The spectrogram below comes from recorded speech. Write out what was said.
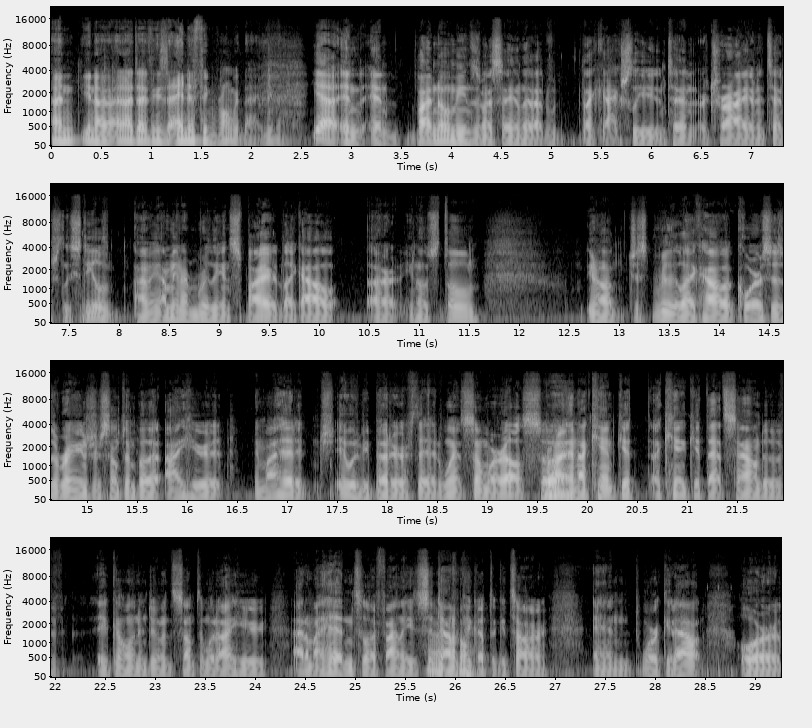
and you know, and I don't think there's anything wrong with that either. Yeah, and and by no means am I saying that I would like actually intend or try and intentionally steal. I mean, I mean, I'm really inspired. Like I'll, or you know, still, you know, just really like how a chorus is arranged or something. But I hear it in my head. It it would be better if they had went somewhere else. So Right. and I can't get I can't get that sound of it going and doing something what I hear out of my head until I finally sit Oh, down cool. and pick up the guitar and work it out. Or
